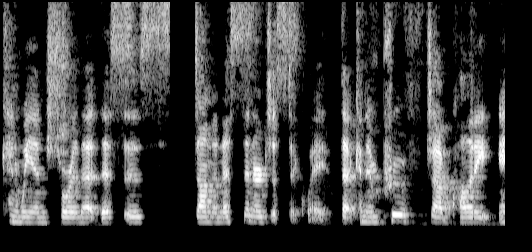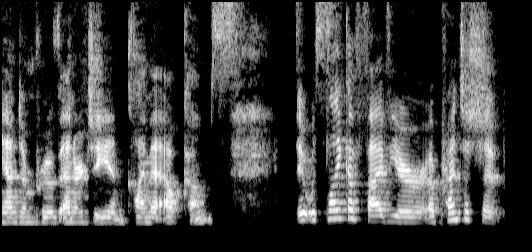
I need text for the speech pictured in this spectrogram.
can we ensure that this is done in a synergistic way that can improve job quality and improve energy and climate outcomes? It was like a five year apprenticeship,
